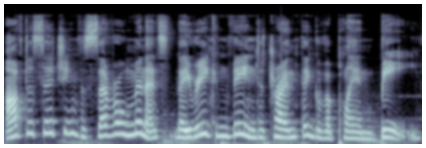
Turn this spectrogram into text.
After searching for several minutes, they reconvene to try and think of a plan B.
